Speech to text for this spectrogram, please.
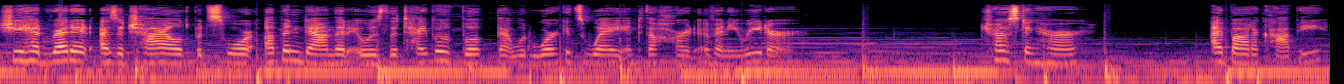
She had read it as a child but swore up and down that it was the type of book that would work its way into the heart of any reader. Trusting her, I bought a copy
